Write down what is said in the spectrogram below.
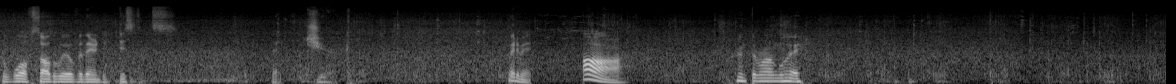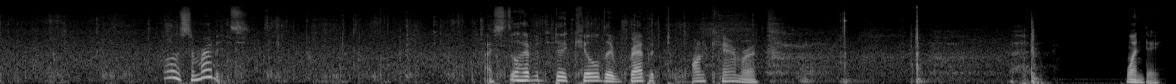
The wolf's all the way over there in the distance. That jerk. Wait a minute. Ah, went the wrong way. Oh, some rabbits. I still haven't uh, killed a rabbit on camera. One day.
